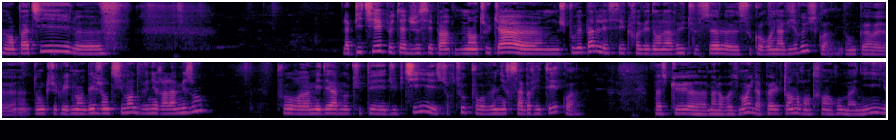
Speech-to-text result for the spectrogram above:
l'empathie, le... la pitié peut-être, je sais pas. Mais en tout cas, euh, je pouvais pas le laisser crever dans la rue tout seul sous coronavirus, quoi. Donc, donc je lui ai demandé gentiment de venir à la maison pour m'aider à m'occuper du petit et surtout pour venir s'abriter, quoi. Parce que malheureusement, il n'a pas eu le temps de rentrer en Roumanie.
